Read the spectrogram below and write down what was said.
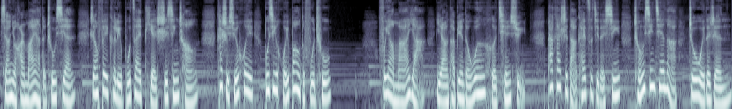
小女孩玛雅的出现，让费克里不再铁石心肠，开始学会不计回报的付出。抚养玛雅也让他变得温和谦逊，他开始打开自己的心，重新接纳周围的人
